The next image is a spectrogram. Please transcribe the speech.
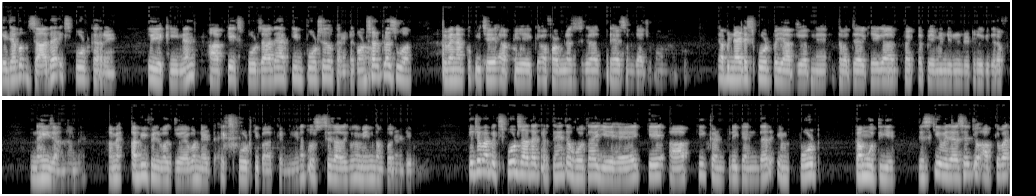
कि जब आप ज़्यादा एक्सपोर्ट कर रहे हैं तो यकीनन आपकी एक्सपोर्ट ज़्यादा है, आपकी इम्पोर्ट से तो करंट अकाउंट सरप्लस हुआ। तो मैंने आपको पीछे आपकी एक फॉर्मूला समझा चुका हूँ आपको। अब नेट एक्सपोर्ट पर आप जो अपने तवज्जो रखिएगा फैक्टर पेमेंट यूनिट की तरफ़ नहीं जाना हमें हमें अभी फिल वक्त जो है वो नेट एक्सपोर्ट की बात करनी है ना तो उससे ज़्यादा क्योंकि मेन कंपोनेंट ही होगी। तो जब आप एक्सपोर्ट ज़्यादा करते हैं तो होता ये है कि आपकी कंट्री के अंदर इम्पोर्ट कम होती है, जिसकी वजह से जो आपके पास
